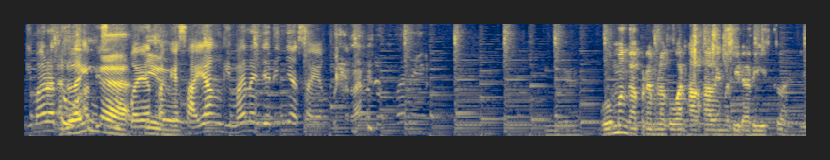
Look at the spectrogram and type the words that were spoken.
Gimana Ada tuh? lagi Habis bayar Tiu? pakai sayang gimana jadinya? Sayang beneran atau gimana? Gue mah nggak pernah melakukan hal-hal yang lebih dari itu aja.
